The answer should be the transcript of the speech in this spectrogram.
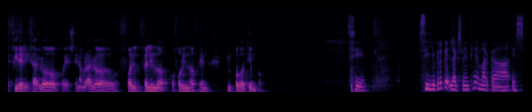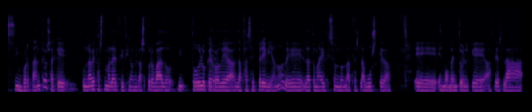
fidelizarlo, pues enamorarlo, fall, in love o fall in love en poco tiempo. Sí. Sí, yo creo que la experiencia de marca es importante, o sea que una vez has tomado la decisión, la has probado y todo lo que rodea la fase previa ¿no? de la toma de decisión donde haces la búsqueda, eh, el momento en el que haces la,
